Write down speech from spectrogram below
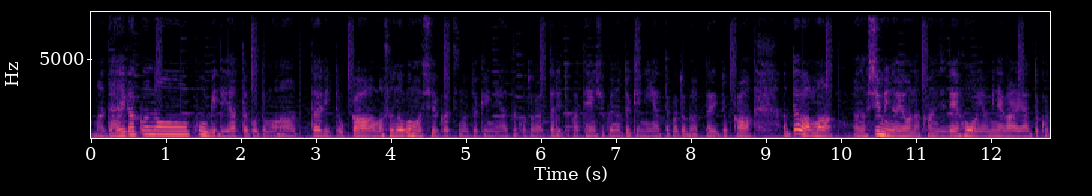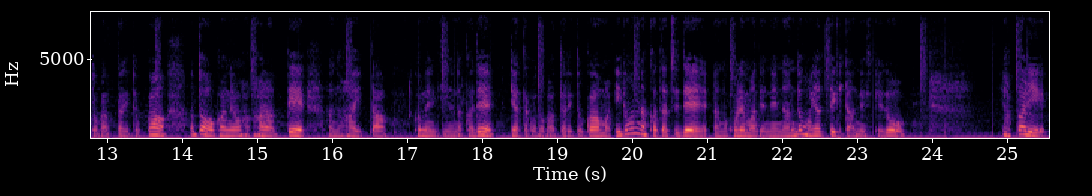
まあ、大学の講義でやったこともあったりとか、まあ、その後も就活の時にやったことがあったりとか転職の時にやったことがあったりとかあとはまああの趣味のような感じで本を読みながらやったことがあったりとかあとはお金を払ってあの入ったコミュニティの中でやったことがあったりとか、まあ、いろんな形であのこれまでね何度もやってきたんですけどやっぱり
